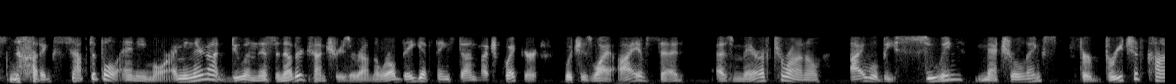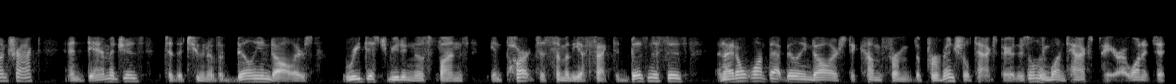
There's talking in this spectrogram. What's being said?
just not acceptable anymore. I mean, they're not doing this in other countries around the world. They get things done much quicker, which is why I have said, as mayor of Toronto, I will be suing Metrolinx for breach of contract and damages to the tune of a billion dollars, redistributing those funds in part to some of the affected businesses. And I don't want that billion dollars to come from the provincial taxpayer. There's only one taxpayer. I want it to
